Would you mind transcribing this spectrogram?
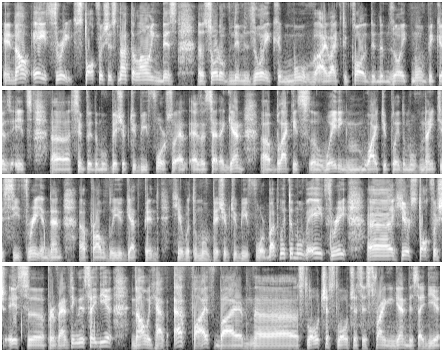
and now a3 stockfish is not allowing this uh, sort of nimzoic move. I like to call it the nimzoic move because it's uh, simply the move bishop to b4 so as, as i said again uh, black is uh, waiting white to play the move knight to c3 and then uh, probably you get pinned here with the move bishop to b4 but with the move a3 uh, here stockfish is preventing this idea. Now we have f5 by uh, Slowchess is trying again this idea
